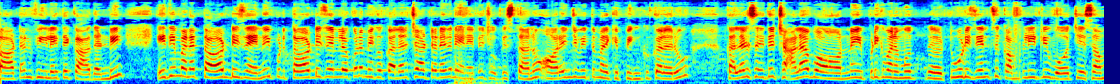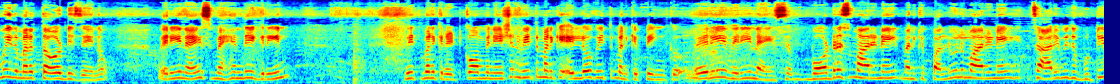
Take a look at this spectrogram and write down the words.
కాటన్ ఫీల్ అయితే కాదండి. ఇది మన థర్డ్ డిజైన్. ఇప్పుడు థర్డ్ డిజైన్లో కూడా మీకు కలర్ చార్ట్ అనేది నేనైతే చూపిస్తాను. ఆరెంజ్ విత్ మనకి పింక్ కలర్. కలర్స్ అయితే చాలా బాగున్నాయి. ఇప్పటికి మనము టూ డిజైన్స్ కంప్లీట్లీ వర్క్ చేసాము ఇది మన third design. Very nice mehndi green. With మనకి రెడ్ కాంబినేషన్ విత్ మనకి ఎల్లో విత్ మనకి pink. Very very nice borders మారినాయి మనకి పల్లులు మారినాయి సారీ మీద బుట్టి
